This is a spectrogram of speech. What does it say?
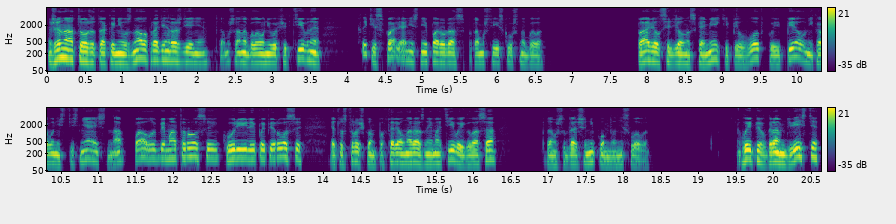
Жена тоже так и не узнала про день рождения, потому что она была у него фиктивная, хоть и спали они с ней пару раз, потому что ей скучно было. Павел сидел на скамейке, пил водку и пел, никого не стесняясь. На палубе матросы курили папиросы. Эту строчку он повторял на разные мотивы и голоса, потому что дальше не помнил ни слова. Выпив грамм двести,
